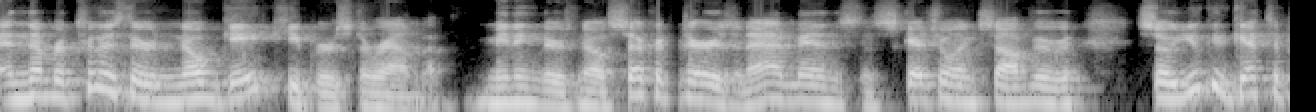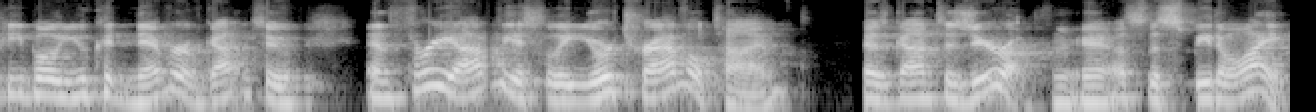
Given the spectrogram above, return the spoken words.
and number two is there are no gatekeepers around them, meaning there's no secretaries and admins and scheduling software. So you could get to people you could never have gotten to. And three, obviously, your travel time has gone to zero. You know, the speed of light.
